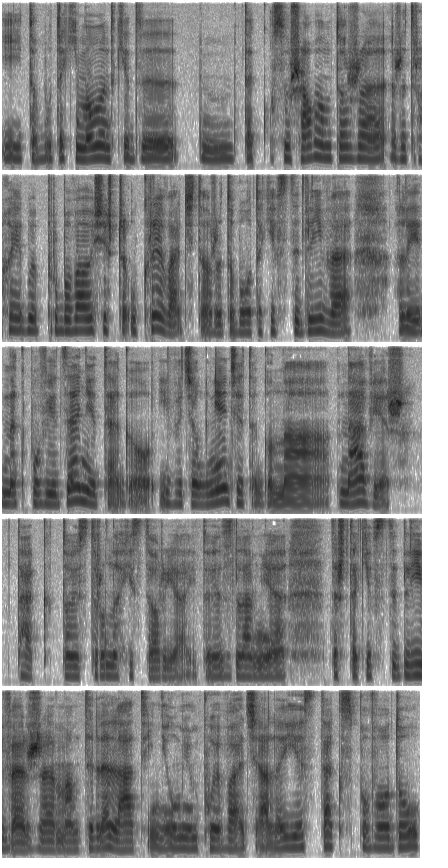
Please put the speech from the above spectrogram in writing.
I to był taki moment, kiedy mm, tak usłyszałam to, że, że trochę jakby próbowałeś jeszcze ukrywać to, że to było takie wstydliwe, ale jednak powiedzenie tego i wyciągnięcie tego na, na wierzch, tak, to jest trudna historia i to jest dla mnie też takie wstydliwe, że mam tyle lat i nie umiem pływać, ale jest tak z powodu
